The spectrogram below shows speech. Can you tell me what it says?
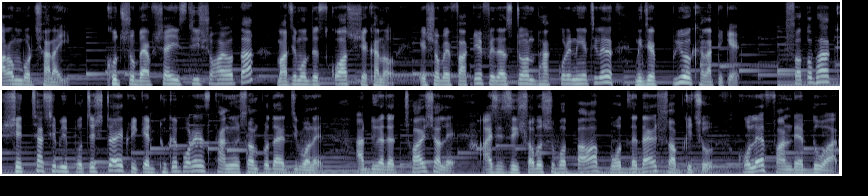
আড়ম্বর ছাড়াই। খুচরো ব্যবসায়ী স্ত্রীর সহায়তা মাঝে মধ্যে স্কোয়াশ শেখানো। এসবের ফাঁকে ফেদারস্টোন ভাগ করে নিয়েছিলেন নিজের প্রিয় খেলাটিকে। শতভাগ স্বেচ্ছাসেবী প্রচেষ্টায় ক্রিকেট ঢুকে পড়ে স্থানীয় সম্প্রদায়ের জীবনে। আর দুই হাজার ছয় সালে আইসিসির সদস্যপদ পাওয়া, বদলে দেয় সবকিছু খোলে ফান্ডের দুয়ার।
